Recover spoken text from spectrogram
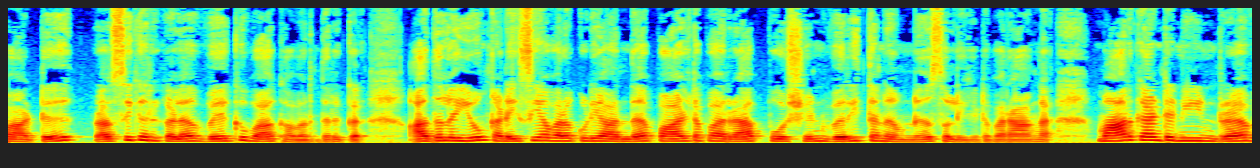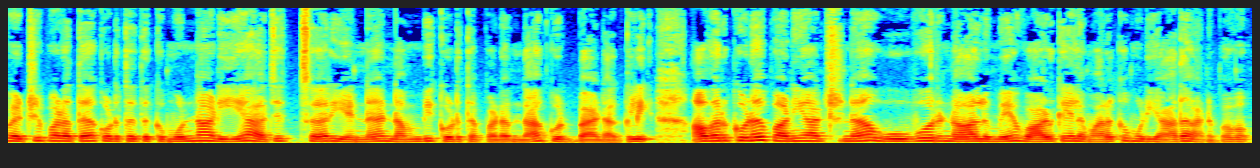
பாட்டு ரசிகர்களை வெகுவா கவர்ந்திருக்கு. அதுலயும் கடைசியா வரக்கூடிய அந்த பால்டப்பா ரேப் போர்ஷன் வெறித்தனம்னு சொல்லிக்கிட்டு வராங்க. மார்க் ஆண்டனின்ற வெற்றி படத்தை கொடுத்ததுக்கு முன்னாடியே அஜித் சார் என்ன நம்பி கொடுத்த படம் தான் குட் பேட் அக்லி அவர் கூட பணியாற்றின ஒவ்வொரு நாளுமே வாழ்க்கையில மறக்க முடியாத அனுபவம்.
